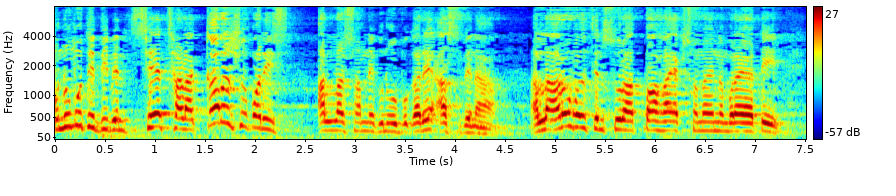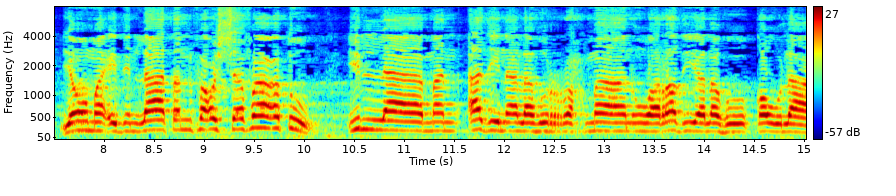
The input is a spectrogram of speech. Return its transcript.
অনুমতি দিবেন, সে ছাড়া কারও সুপারিশ আল্লাহর সামনে কোনো উপকারে আসবে না। আল্লাহ আরও বলছেন সূরা তাহা 109 নম্বর আয়াতে, ইয়াউমা ইদিন লা তানফাউ শাফাআতু ইল্লা মান আযিনা লাহুর রহমান ওয়া রাদিয়া লাহু কওলা।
